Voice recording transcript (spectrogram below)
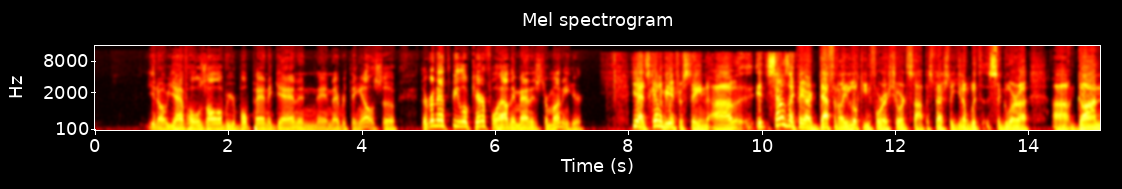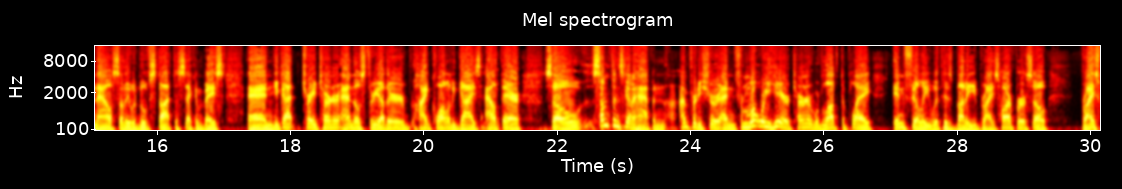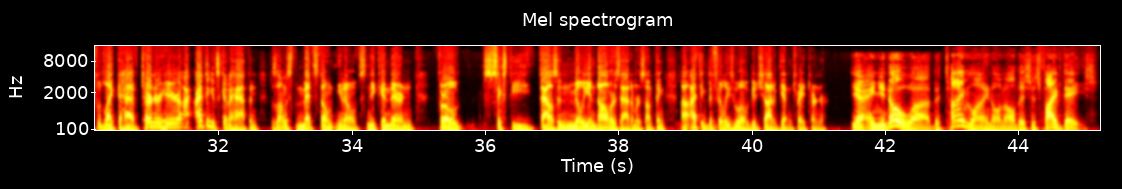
you know, you have holes all over your bullpen again and, and everything else. So they're going to have to be a little careful how they manage their money here. Yeah, it's going to be interesting. Uh, it sounds like they are definitely looking for a shortstop, especially you know with Segura uh, gone now, so they would move Stott to second base, and you got Trea Turner and those three other high quality guys out there. So something's going to happen, I'm pretty sure. And from what we hear, Turner would love to play in Philly with his buddy Bryce Harper. So Bryce would like to have Turner here. I, I think it's going to happen as long as the Mets don't, you know, sneak in there and throw sixty thousand million dollars at him or something. Uh, I think the Phillies will have a good shot at getting Trea Turner. Yeah, and you know uh, the timeline on all this is five days.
